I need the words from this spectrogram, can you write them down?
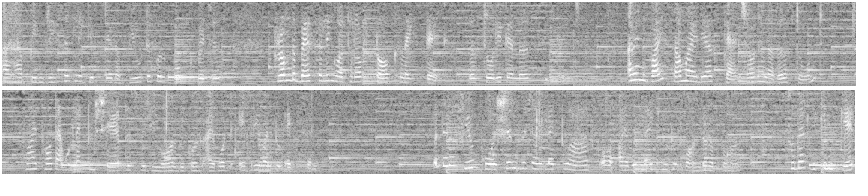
I have been recently gifted a beautiful book which is from the best selling author of Talk Like TED, The Storyteller's Secret. I mean, why some ideas catch on and others don't? So I thought I would like to share this with you all because I want everyone to excel. But there are a few questions which I would like to ask or I would like you to ponder upon so that we can get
